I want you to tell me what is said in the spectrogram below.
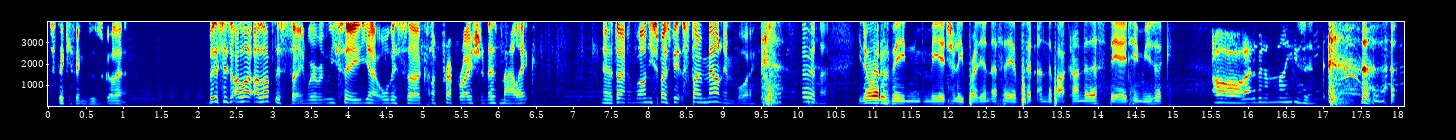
Sticky Fingers has got it. But this is I, lo- I love this scene where we see you know all this uh, kind of preparation. There's Malik. You know, don't aren't you supposed to be at Stone Mountain, boy? You doing that? You know what would have been majorly brilliant if they had put in the background of this the A Team music? Oh, that'd have been amazing.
